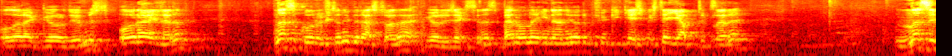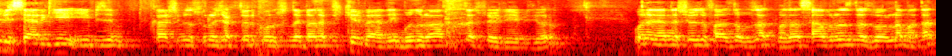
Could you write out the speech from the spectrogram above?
olarak gördüğümüz o rayların nasıl konuştuğunu biraz sonra göreceksiniz. Ben ona inanıyorum çünkü geçmişte yaptıkları nasıl bir sergiyi bizim karşımıza sunacakları konusunda bana fikir verdiğim bunu rahatlıkla söyleyebiliyorum. O nedenle sözü fazla uzatmadan, sabrınızı da zorlamadan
